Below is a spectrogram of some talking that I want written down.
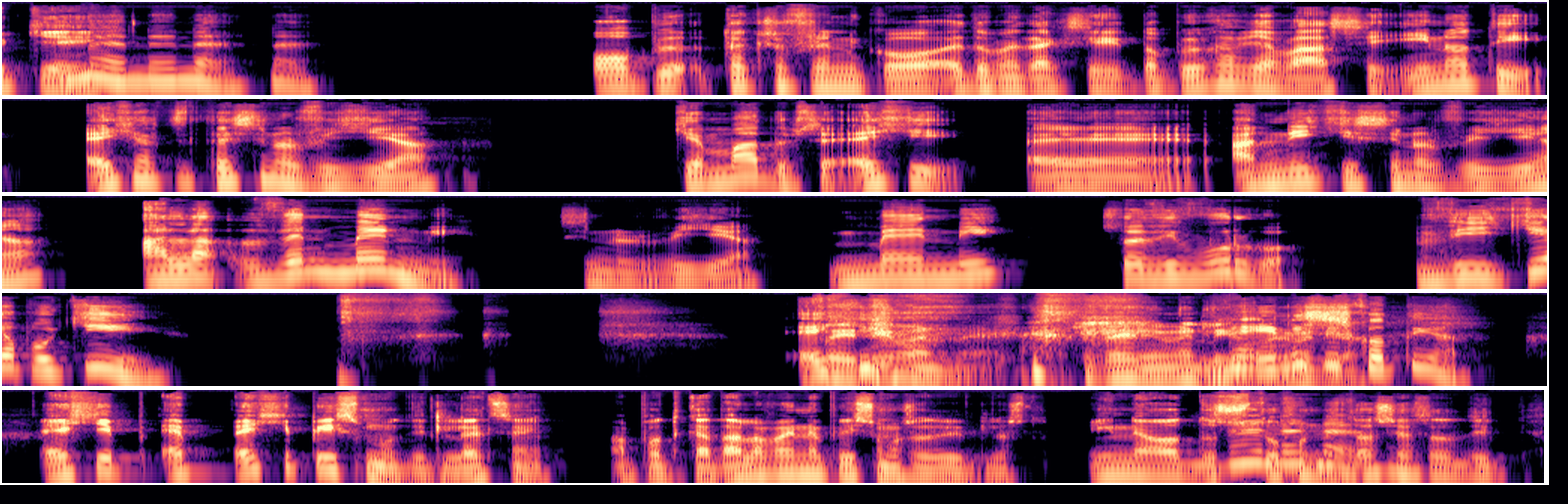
Okay. Ναι, ναι, ναι. ναι. Ο, το εξωφρενικό, εντωμεταξύ, το οποίο είχα διαβάσει, είναι ότι έχει αυτή τη θέση στην Νορβηγία και μάντεψε. Έχει ε, ανήκει στην Νορβηγία, αλλά δεν μένει στην Νορβηγία. Μένει στο Εδιμβούργο. Διοικεί από εκεί. Περίμενε. Περίμενε λίγο. Ναι, είναι στη Σκωτία. Έχει, ε, έχει επίσημο τίτλο, έτσι. Από ό,τι κατάλαβα, είναι επίσημος ο τίτλος του. Είναι όντως, ναι, του ναι, έχουν ναι. δώσει αυτό το τίτλο.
